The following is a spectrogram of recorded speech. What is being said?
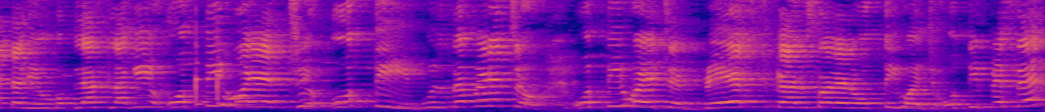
একটা লিউকোপ্লাস লাগিয়ে অতি হয়েছে, অতি, বুঝতে পেরেছ? অতি হয়েছে ব্রেস্ট ক্যান্সারের অতি হয়েছে, অতি পেশেন্ট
